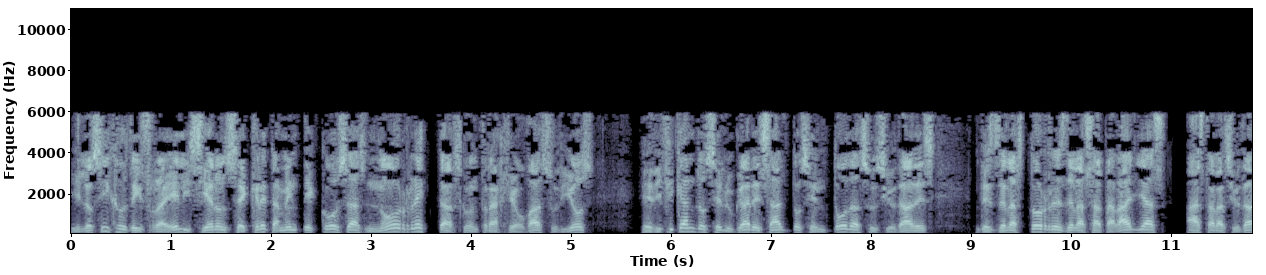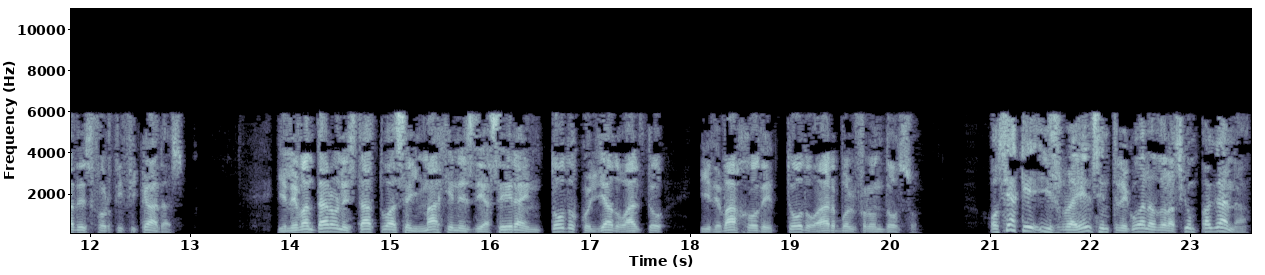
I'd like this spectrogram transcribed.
Y los hijos de Israel hicieron secretamente cosas no rectas contra Jehová su Dios, edificándose lugares altos en todas sus ciudades, desde las torres de las atalayas hasta las ciudades fortificadas. Y levantaron estatuas e imágenes de acera en todo collado alto, y debajo de todo árbol frondoso. O sea que Israel se entregó a la adoración pagana.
